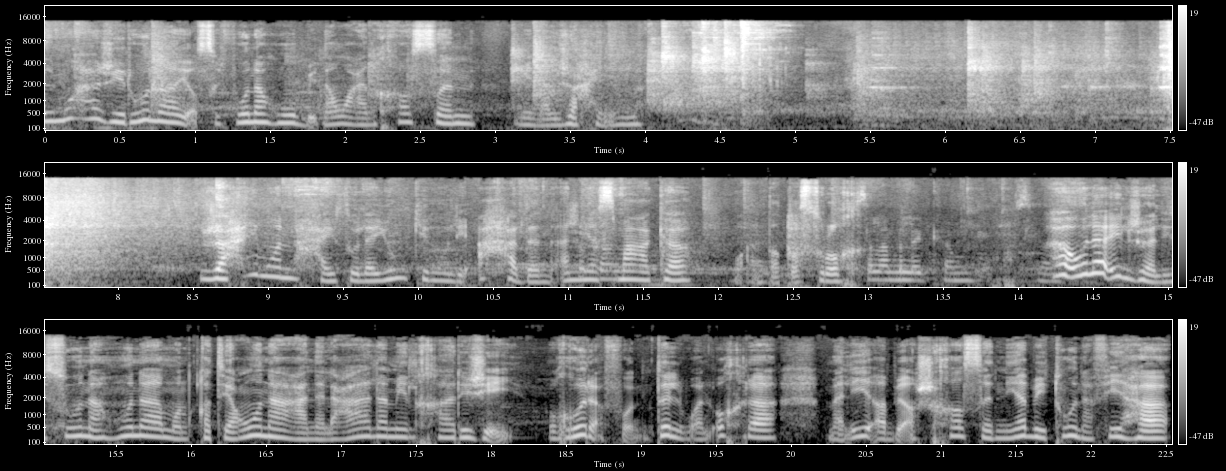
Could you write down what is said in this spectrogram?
المفكرون يصفونه بنوع خاص من الجحيم. جحيم حيث لا يمكن لأحد أن يسمعك وأنت تصرخ. هؤلاء الجالسون هنا منقطعون عن العالم الخارجي غرف تلو الأخرى مليئة بأشخاص يبيتون فيها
